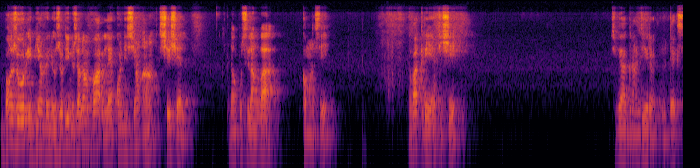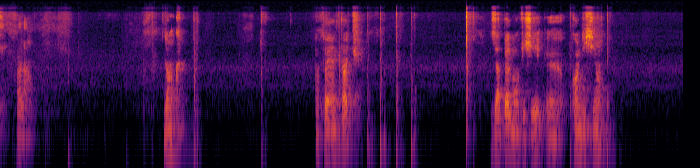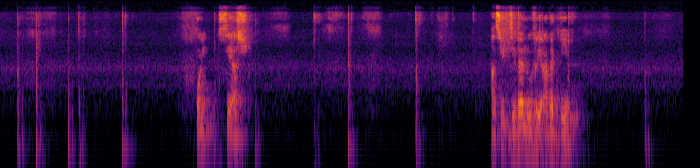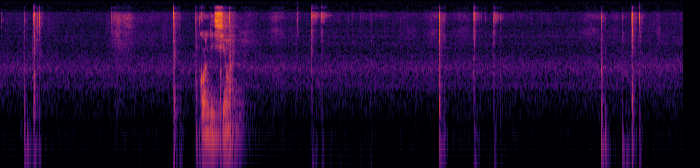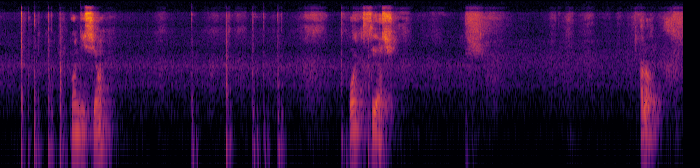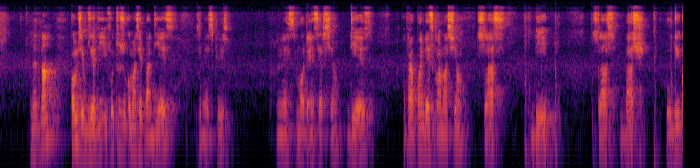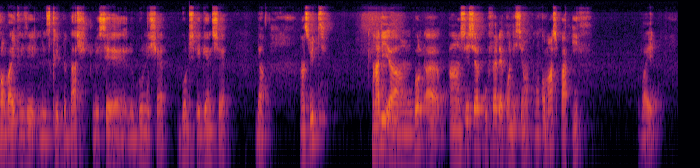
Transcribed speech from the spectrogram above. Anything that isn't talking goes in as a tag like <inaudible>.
Bonjour et bienvenue. Aujourd'hui, nous allons voir les conditions en Shell. Donc, pour cela, on va commencer. On va créer un fichier. Je vais agrandir le texte. Voilà. Donc, on fait un touch. J'appelle mon fichier euh, condition Ensuite, je vais l'ouvrir avec Vim. Condition. Condition. .ch. Alors, maintenant, comme je vous ai dit, il faut toujours commencer par dièse. Je m'excuse. Mode insertion, dièse. Après, point d'exclamation, slash, bit, slash, bash. Pour dire qu'on va utiliser le script bash, le C, le bonus share, bonus again share. Donc, ensuite, on a dit en C pour faire des conditions, on commence par if. Vous voyez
